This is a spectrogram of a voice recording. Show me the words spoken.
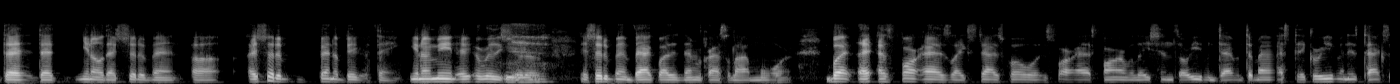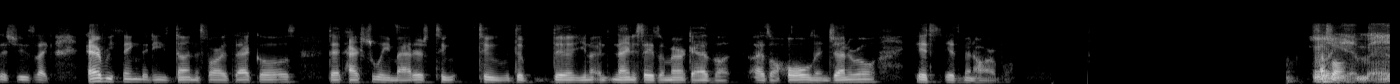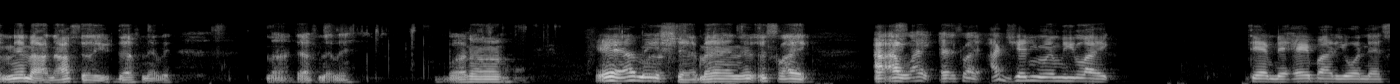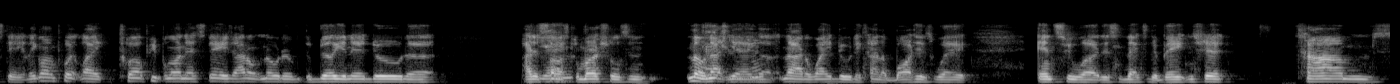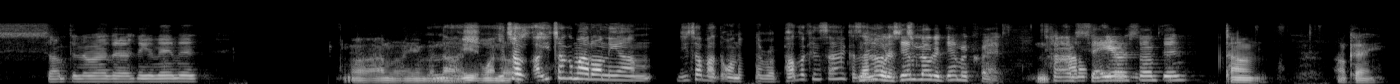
that that you know that should have been uh, it should have been a bigger thing. You know what I mean? It, it really should have. Yeah. It should have been backed by the Democrats a lot more. But as far as like status quo, as far as foreign relations, or even domestic, or even his tax issues, like everything that he's done as far as that goes, that actually matters to to the the you know United States of America as a as a whole in general it's it's been horrible. That's oh, all. yeah, man. Yeah, nah, nah, I feel you definitely. Nah, definitely. But um, yeah, I mean, shit, man. It's like I, I like. It's like I genuinely like. Damn near everybody on that stage. They're gonna put like twelve people on that stage. I don't know the the billionaire dude. Uh, I just Yang? saw his commercials and no, not Yang. Uh, not a white dude that kind of bought his way into uh, this next debate and shit. Tom something or other, I think his name is. Well, I don't even know. He's one you talk, are you talking about on the um? You talking about on the Republican side? Because no, I know the Dem- no the Democrat. Tom Steyer or something. Tom. Okay.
